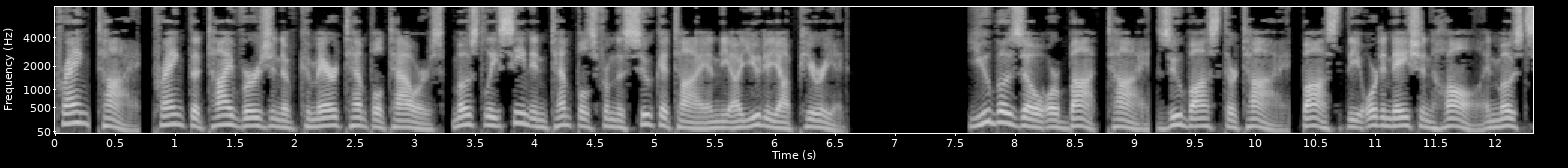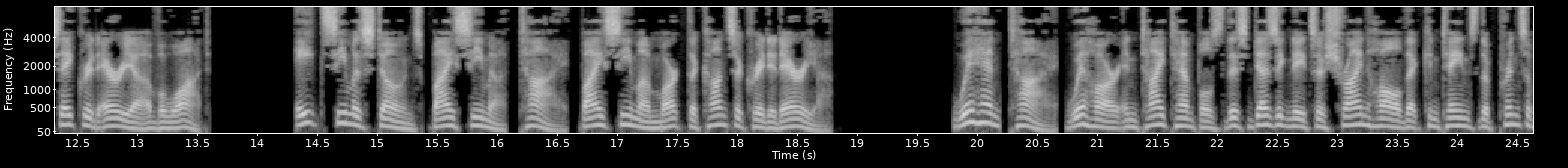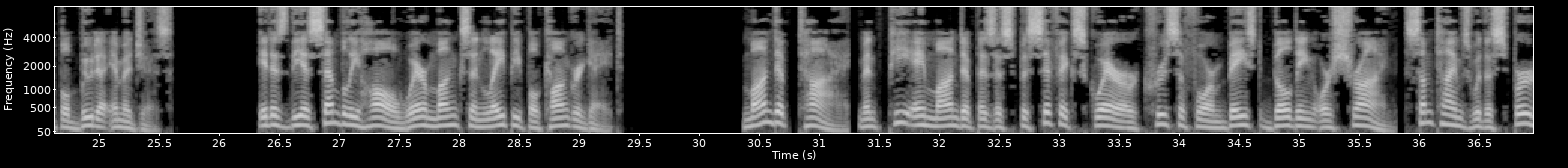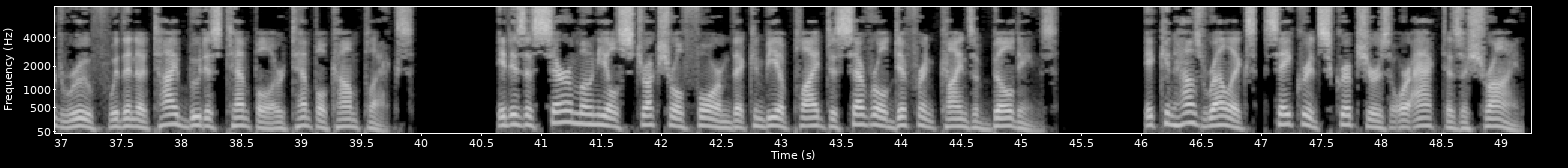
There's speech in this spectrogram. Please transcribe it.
Prang Thai, Prang the Thai version of Khmer temple towers, mostly seen in temples from the Sukhothai and the Ayutthaya period. Ubosot or Bot Thai, Zu Thai, Bast the ordination hall and most sacred area of Awat. Eight Sema stones Bai Sema, Thai, Bai Sema mark the consecrated area. Wihan Thai, Wihar in Thai temples this designates a shrine hall that contains the principal Buddha images. It is the assembly hall where monks and laypeople congregate. Mandap Thai, Manthpa Mandap is a specific square or cruciform-based building or shrine, sometimes with a spurred roof within a Thai Buddhist temple or temple complex. It is a ceremonial structural form that can be applied to several different kinds of buildings. It can house relics, sacred scriptures or act as a shrine.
